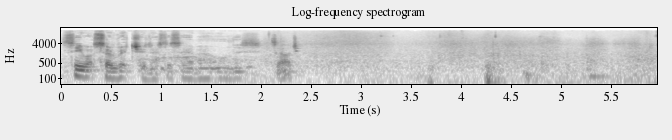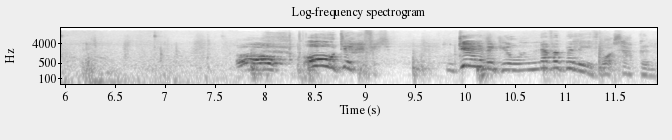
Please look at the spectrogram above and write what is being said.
See what Sir Richard has to say about all this. Sarge. Oh! Oh, David! David, you'll never believe what's happened.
